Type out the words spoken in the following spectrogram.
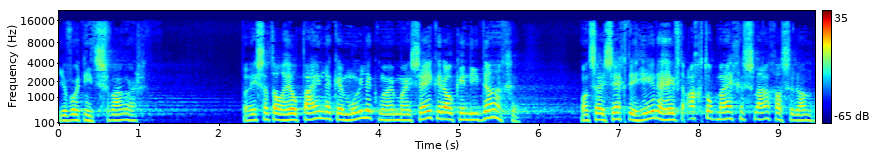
je wordt niet zwanger, dan is dat al heel pijnlijk en moeilijk, maar, maar zeker ook in die dagen. Want zij zegt, de Heer heeft acht op mij geslagen als ze dan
